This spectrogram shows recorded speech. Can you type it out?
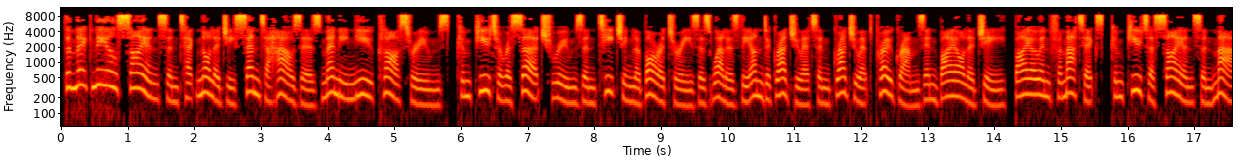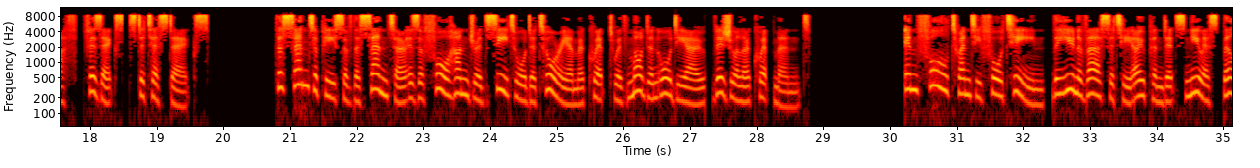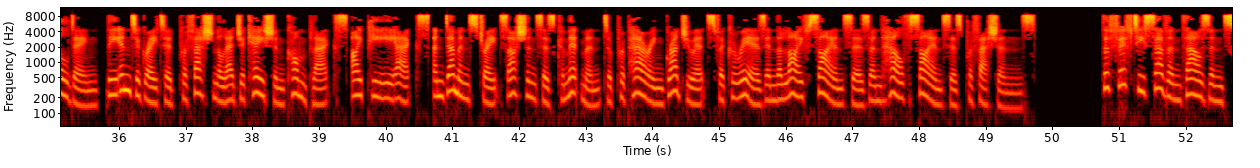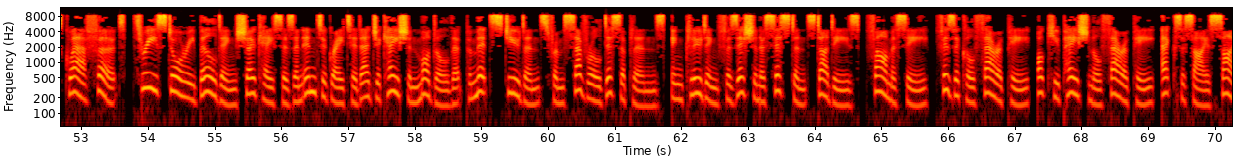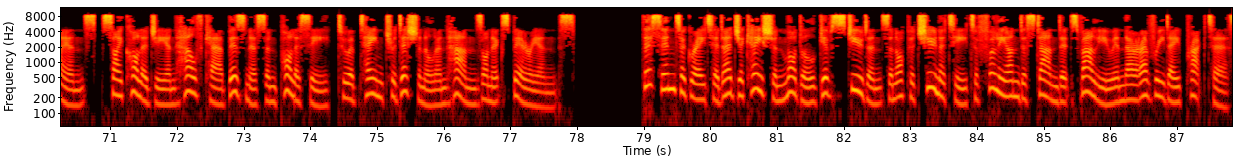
The McNeil Science and Technology Center houses many new classrooms, computer research rooms and teaching laboratories as well as the undergraduate and graduate programs in biology, bioinformatics, computer science and math, physics, statistics. The centerpiece of the center is a 400-seat auditorium equipped with modern audio, visual equipment. In fall 2014, the university opened its newest building, the Integrated Professional Education Complex and demonstrates Uscience's commitment to preparing graduates for careers in the life sciences and health sciences professions. The 57,000 square foot, three-story building showcases an integrated education model that permits students from several disciplines, including physician assistant studies, pharmacy, physical therapy, occupational therapy, exercise science, psychology and healthcare business and policy, to obtain traditional and hands-on experience. This integrated education model gives students an opportunity to fully understand its value in their everyday practice.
